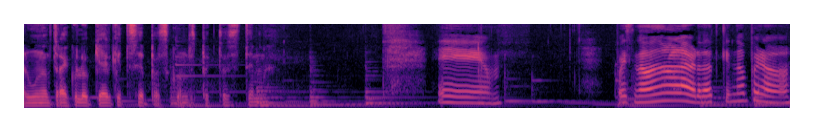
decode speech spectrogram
¿Alguna otra coloquial que te sepas con respecto a ese tema? Eh, pues no, no, la verdad que no, pero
